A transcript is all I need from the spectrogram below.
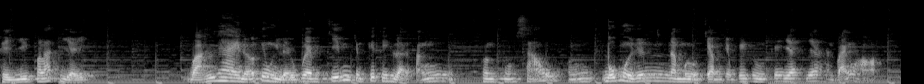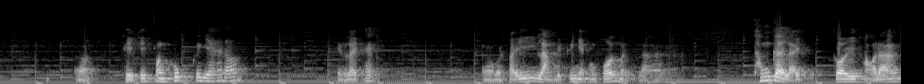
thì như plat như vậy. Và thứ hai nữa cái nguyên liệu của em chiếm trong cái tỷ lệ khoảng hơn khoảng 6 khoảng 40 đến 50 phần trăm trong cái cái giá giá thành bán của họ. À, thì cái phân khúc cái giá đó thì lại khác. À, mình phải làm việc với nhà phân phối mình là thống kê lại coi họ đã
